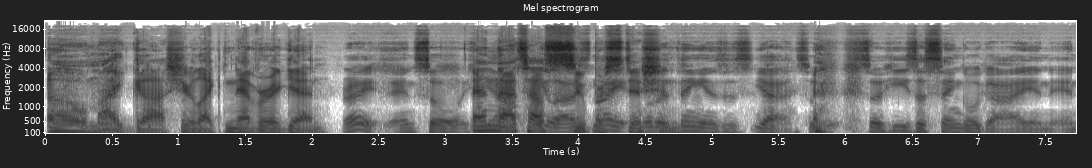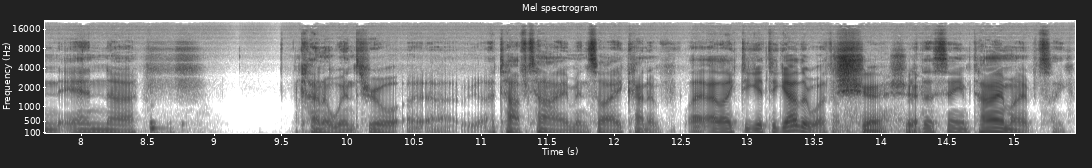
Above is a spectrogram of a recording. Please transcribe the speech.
Oh my gosh, you're like never again. Right, and so And that's how night- well, superstition- the thing is, is yeah. So so he's a single guy, and and and uh, kind of went through a, a tough time, and so I kind of I I like to get together with him. Sure, But sure. at the same time, I'm like,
